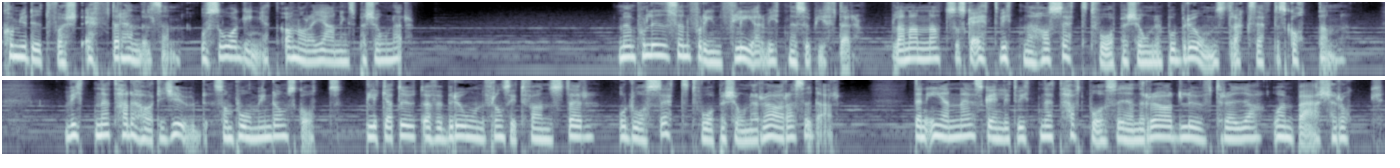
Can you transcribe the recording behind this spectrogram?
kom ju dit först efter händelsen och såg inget av några gärningspersoner. Men polisen får in fler vittnesuppgifter. Bland annat så ska ett vittne ha sett två personer på bron strax efter skotten. Vittnet hade hört ljud som påminde om skott, blickat ut över bron från sitt fönster och då sett två personer röra sig där. Den ene ska enligt vittnet haft på sig en röd luvtröja och en beige rock.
